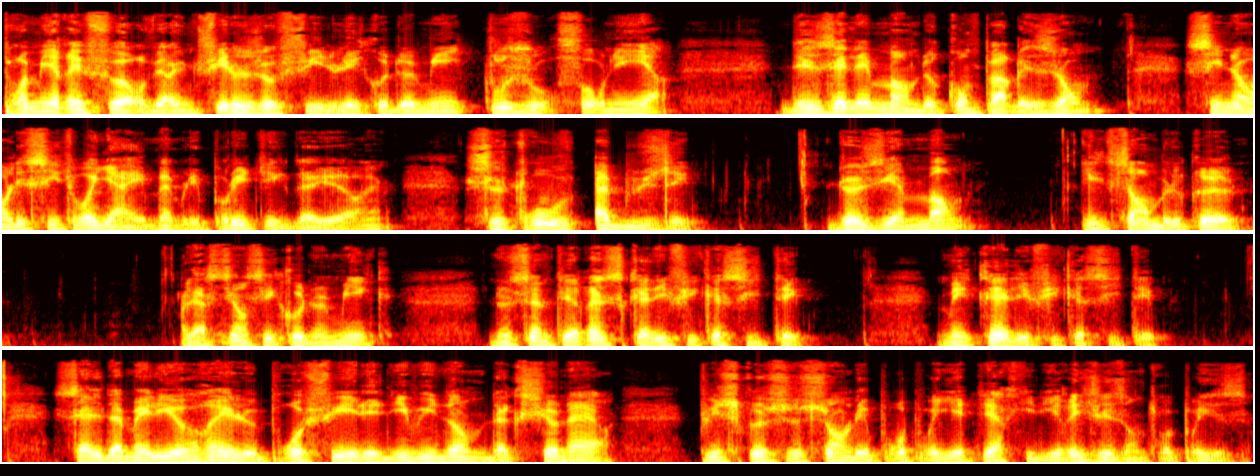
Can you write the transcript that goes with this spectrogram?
premier effort vers une philosophie de l'économie, toujours fournir des éléments de comparaison, sinon les citoyens, et même les politiques d'ailleurs, hein, se trouvent abusés. Deuxièmement, il semble que la science économique ne s'intéresse qu'à l'efficacité. Mais quelle efficacité? Celle d'améliorer le profit et les dividendes d'actionnaires, puisque ce sont les propriétaires qui dirigent les entreprises.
